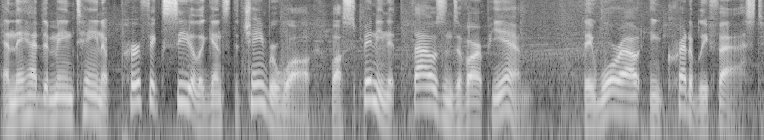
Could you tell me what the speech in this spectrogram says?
and they had to maintain a perfect seal against the chamber wall while spinning at thousands of RPM. They wore out incredibly fast.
